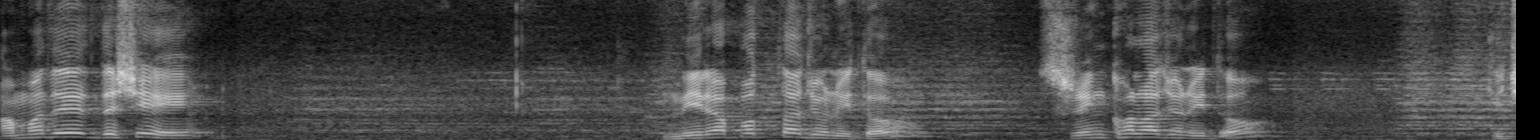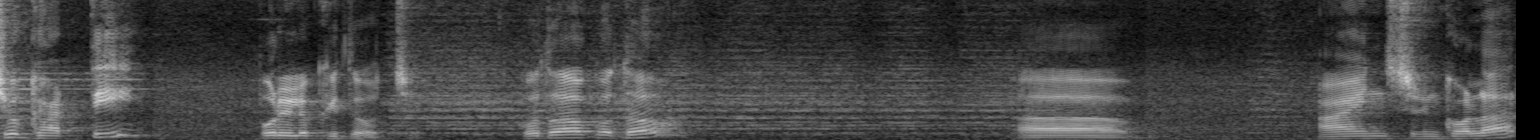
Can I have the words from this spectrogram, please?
আমাদের দেশে নিরাপত্তাজনিত, শৃঙ্খলাজনিত কিছু ঘাটতি পরিলক্ষিত হচ্ছে। কোথাও কোথাও আইন শৃঙ্খলার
